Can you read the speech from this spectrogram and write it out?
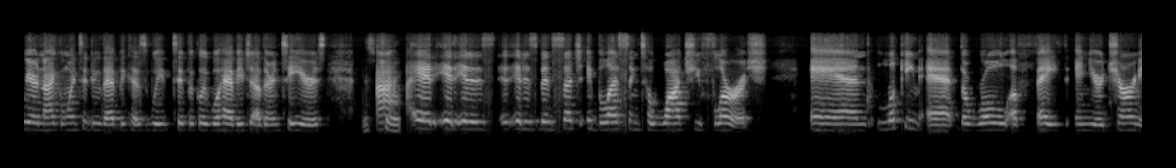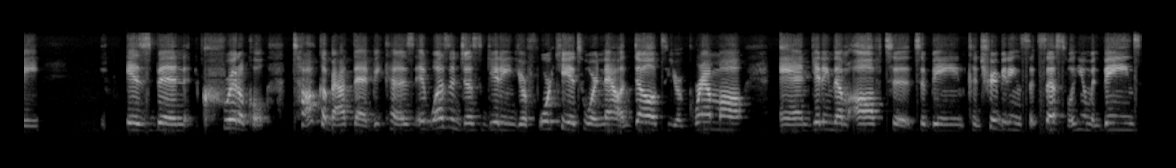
we are not going to do that because we typically will have each other in tears. It's true. I, it, it is. It, it has been such a blessing to watch you flourish and looking at the role of faith in your journey has been critical. Talk about that because it wasn't just getting your four kids who are now adults, your grandma, and getting them off to, to being contributing successful human beings.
